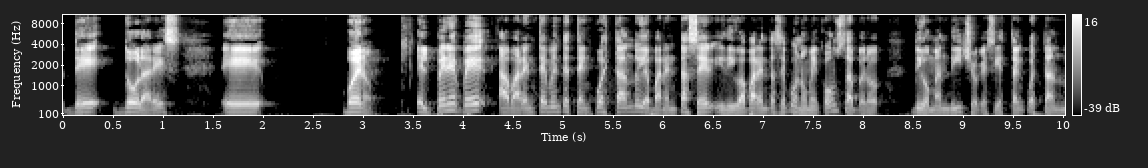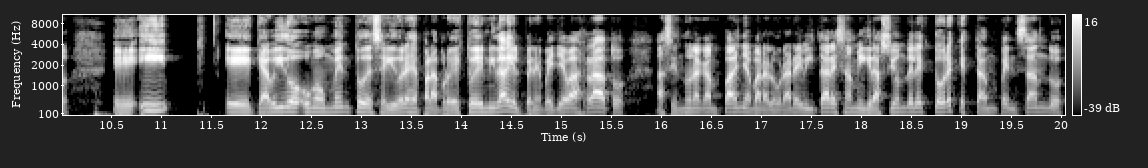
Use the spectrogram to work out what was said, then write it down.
de dólares. Eh, bueno, el PNP aparentemente está encuestando y aparenta ser, y digo aparenta ser, pues no me consta, pero digo, me han dicho que sí está encuestando, eh, y eh, que ha habido un aumento de seguidores para Proyecto de Dignidad y el PNP lleva rato haciendo una campaña para lograr evitar esa migración de electores que están pensando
